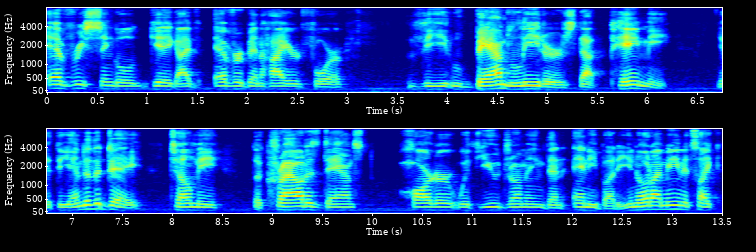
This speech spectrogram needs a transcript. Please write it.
every single gig i've ever been hired for the band leaders that pay me at the end of the day tell me the crowd has danced harder with you drumming than anybody you know what i mean it's like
